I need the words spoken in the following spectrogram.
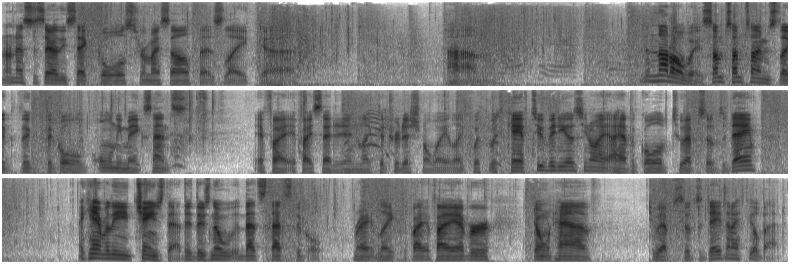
I don't necessarily set goals for myself as like, uh, um, not always. Some sometimes like the the goal only makes sense if I if I set it in like the traditional way. Like with with KF2 videos, you know, I, I have a goal of two episodes a day. I can't really change that. There, there's no that's that's the goal, right? Like if I if I ever don't have two episodes a day, then I feel bad.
